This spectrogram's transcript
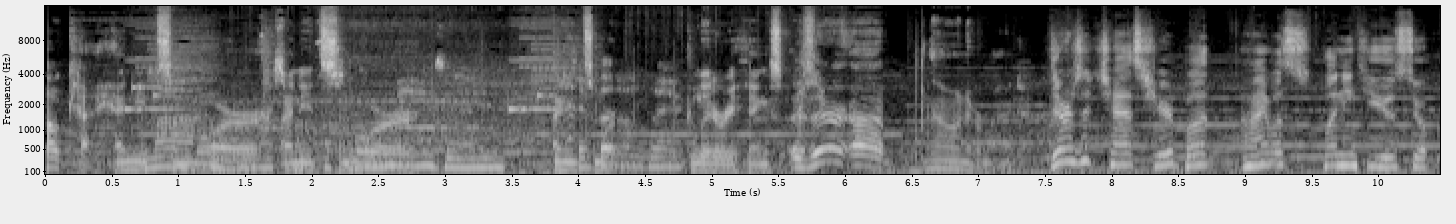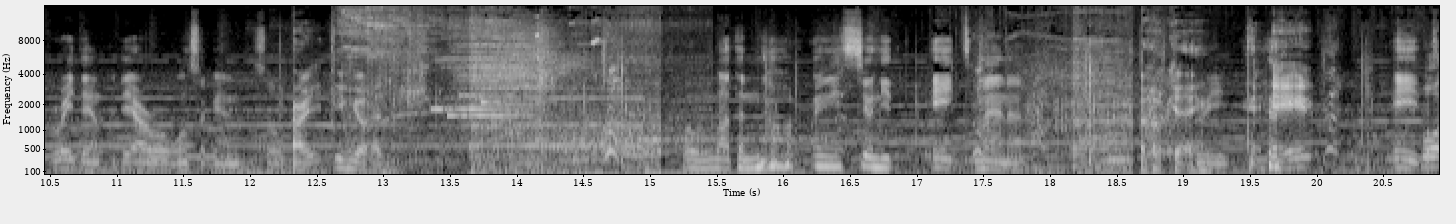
Okay, I need some more. I need some more. I need some more glittery things. Is there? Uh, no, never mind. There's a chest here, but I was planning to use to upgrade the, the arrow once again. So, All right, you can go ahead. oh, not enough. I still need eight mana. Okay. Three. Eight. Eight. Well,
